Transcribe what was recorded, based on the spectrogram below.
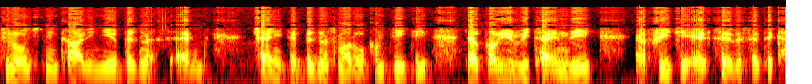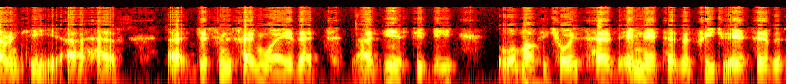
to launch an entirely new business and change their business model completely. They'll probably retain the uh, free-to-air service that they currently have, just in the same way that DSTV or multi-choice has Mnet as a free-to-air service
